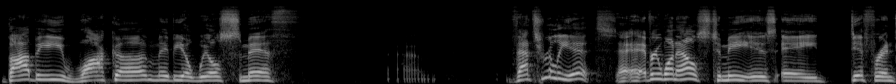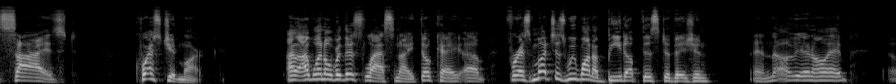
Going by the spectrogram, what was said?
Bobby Wacha, maybe a Will Smith. Um, that's really it. Everyone else to me is a different sized question mark. I, I went over this last night. Okay, um, for as much as we want to beat up this division, and uh, you know uh,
